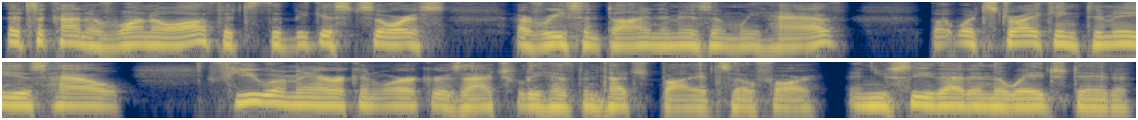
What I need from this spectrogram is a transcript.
That's a kind of one off. It's the biggest source of recent dynamism we have. But what's striking to me is how few American workers actually have been touched by it so far. And you see that in the wage data.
